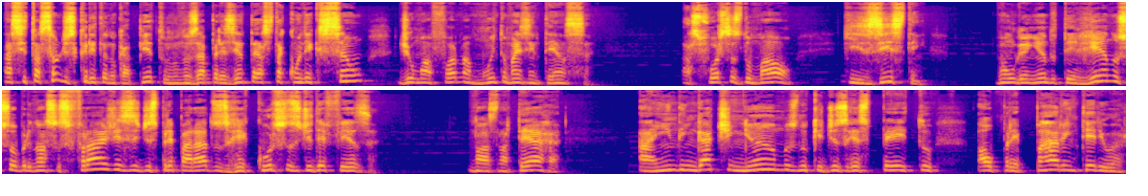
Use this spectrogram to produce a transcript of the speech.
A situação descrita no capítulo nos apresenta esta conexão de uma forma muito mais intensa. As forças do mal que existem vão ganhando terreno sobre nossos frágeis e despreparados recursos de defesa. Nós, na Terra, ainda engatinhamos no que diz respeito ao preparo interior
